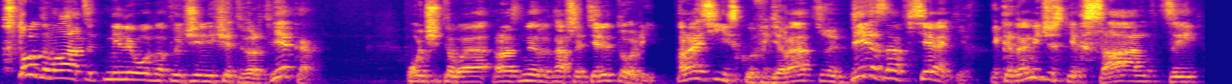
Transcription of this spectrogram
120 миллионов и через четверть века, учитывая размеры нашей территории, Российскую Федерацию безо всяких экономических санкций,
